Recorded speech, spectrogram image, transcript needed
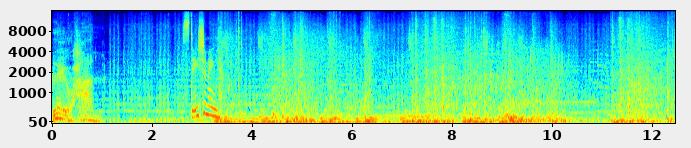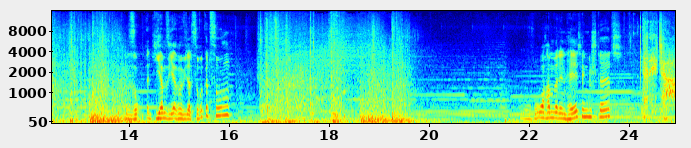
Leo Han. Stationing. So, die haben sich erstmal wieder zurückgezogen. Wo haben wir den Held hingestellt? Anytime.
